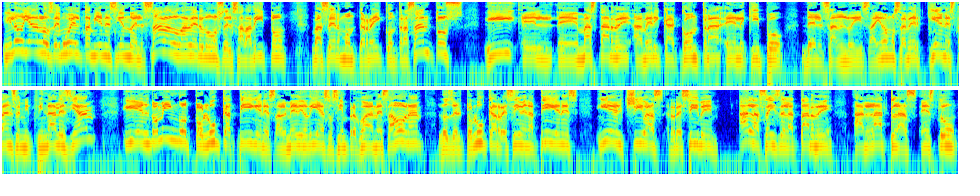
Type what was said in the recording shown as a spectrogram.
Y luego ya los de vuelta viene siendo el sábado, va a haber dos, el sabadito va a ser Monterrey contra Santos y el eh, más tarde América contra el equipo del San Luis. Ahí vamos a ver quién está en semifinales ya. Y el domingo Toluca Tigres al mediodía, eso siempre juegan a esa hora. Los del Toluca reciben a Tigres y el Chivas recibe a las 6 de la tarde al Atlas. Esto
